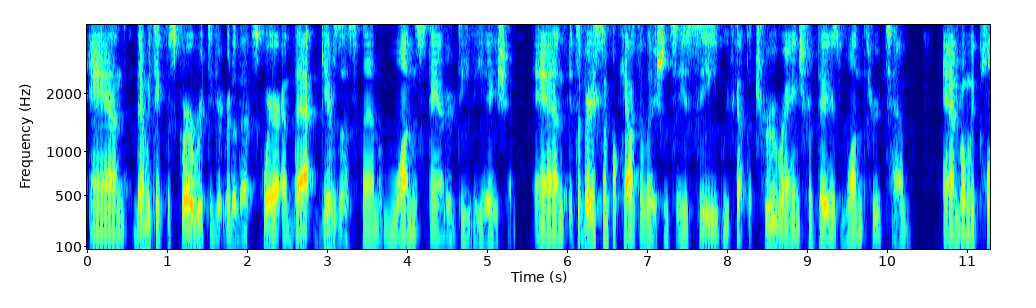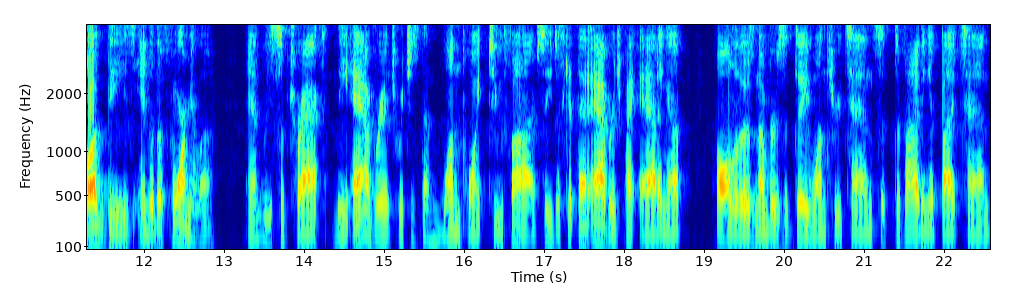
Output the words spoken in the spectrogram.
And then we take the square root to get rid of that square, and that gives us then one standard deviation. And it's a very simple calculation. So you see we've got the true range for days 1 through 10. And when we plug these into the formula and we subtract the average, which is then 1.25, so you just get that average by adding up all of those numbers of day 1 through 10, so dividing it by 10,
